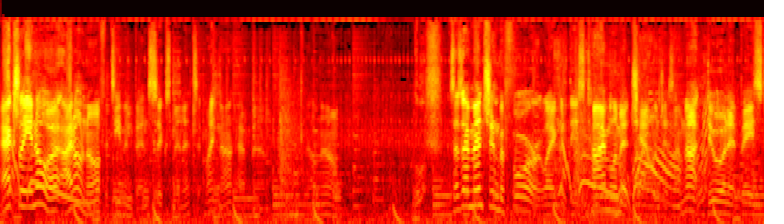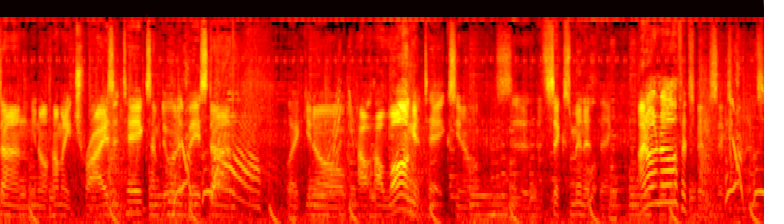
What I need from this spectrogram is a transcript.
Actually, you know what? I don't know if it's even been six minutes. It might not have been. I don't know. As I mentioned before, like these time limit challenges, I'm not doing it based on, you know, how many tries it takes. I'm doing it based on, like, you know, how, how long it takes, you know, uh, the six minute thing. I don't know if it's been six minutes.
